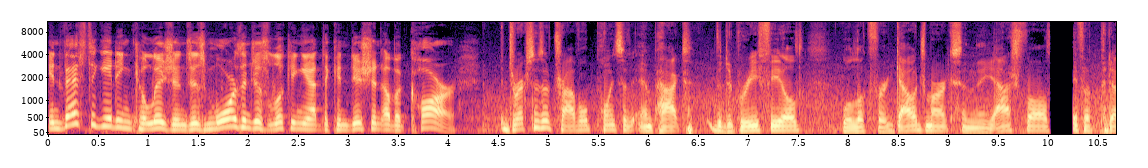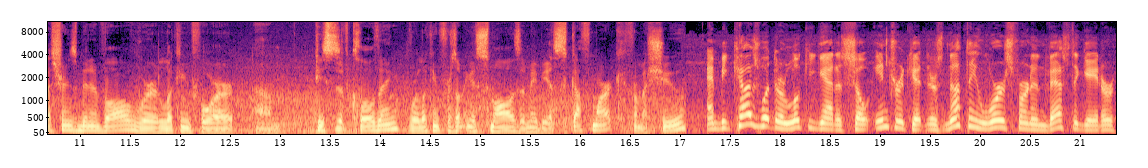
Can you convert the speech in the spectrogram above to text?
Investigating collisions is more than just looking at the condition of a car. Directions of travel, points of impact, the debris field. We'll look for gouge marks in the asphalt. If a pedestrian's been involved, we're looking for um, pieces of clothing. We're looking for something as small as maybe a scuff mark from a shoe. And because what they're looking at is so intricate, there's nothing worse for an investigator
